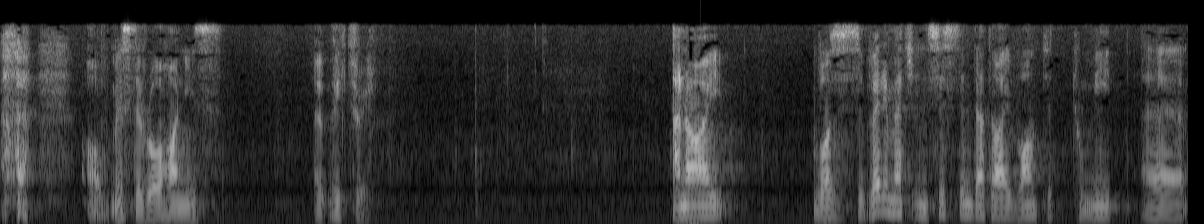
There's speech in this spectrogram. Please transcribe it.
of Mr. Rouhani's uh, victory. And I was very much insistent that I wanted to meet uh,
